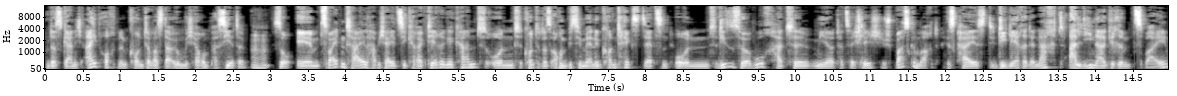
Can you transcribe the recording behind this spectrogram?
und das gar nicht einordnen konnte, was da um mich herum passierte. Mhm. So, im zweiten Teil habe ich ja jetzt die Charaktere gekannt und konnte das auch ein bisschen mehr in den Kontext setzen. Und dieses Hörbuch hatte mir tatsächlich Spaß gemacht. Es heißt Die Lehre der Nacht, Alina Grimm 2,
